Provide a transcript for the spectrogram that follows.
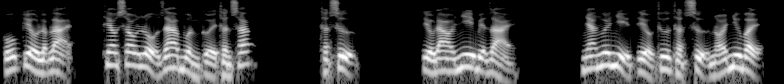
Cố Kiều lặp lại, theo sau lộ ra buồn cười thần sắc. Thật sự. Tiểu đào nhi biện giải. Nhà ngươi nhị tiểu thư thật sự nói như vậy.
